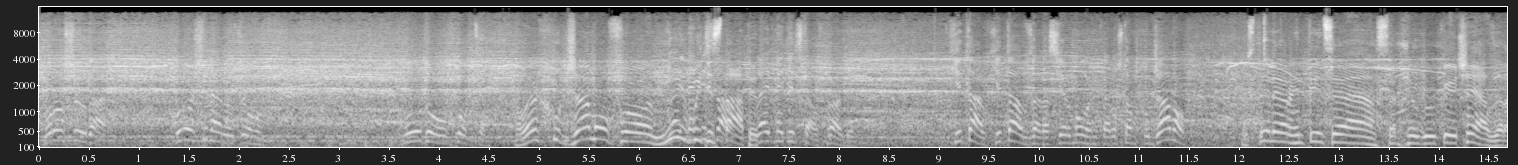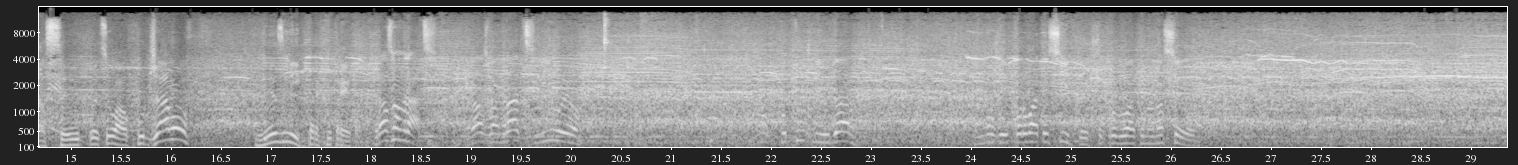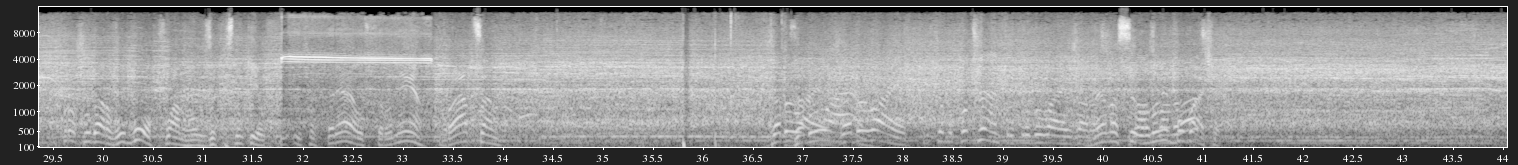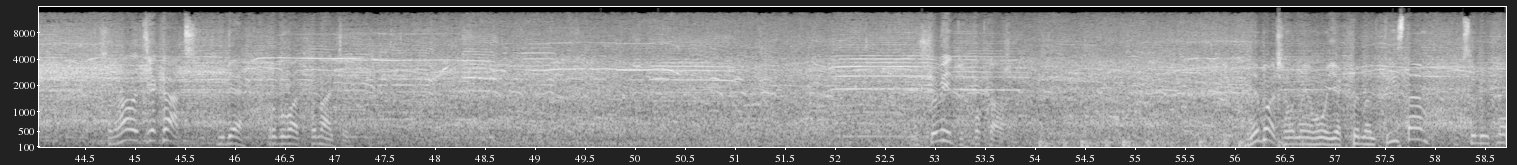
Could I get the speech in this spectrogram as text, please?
Хороший удар. Хороші нерви цього молодого хлопця. Олег Худжамов міг би дістати. Ледь не дістав, справді. Хитав, хитав зараз Ярмоленка Рустам Худжамов. У стилі аргентинця Серхіо Гуйковича зараз відпрацював Худжамов. Не зміг перехитрити. Разван Рац. Разван Рац лівою. Ну, потужний удар. Може і порвати сітку, якщо пробуватиме на силу. Хороший удар в обох флангових захисників у Шахтаря, у сторони. Радца. Забиває, Забиває. забиває. Причому по центру пробиває зараз. Не на силу, ну Разван він побачив. Сенгалець Якакс йде пробивати пенальті. Що він тут покаже? Не бачили ми його як пенальтиста. Абсолютно.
